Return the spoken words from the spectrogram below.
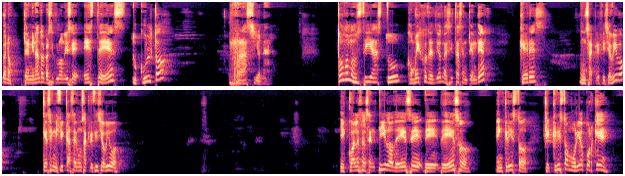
Bueno, terminando el versículo 1 dice, este es tu culto racional. Todos los días tú, como hijo de Dios, necesitas entender que eres un sacrificio vivo. ¿Qué significa ser un sacrificio vivo? ¿Y cuál es el sentido de, ese, de, de eso en Cristo? Que Cristo murió por qué?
